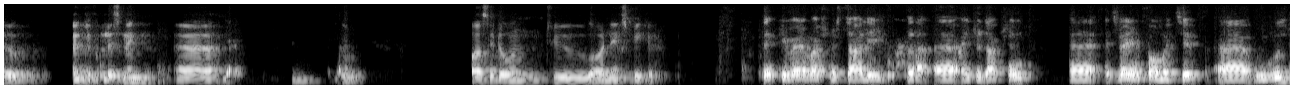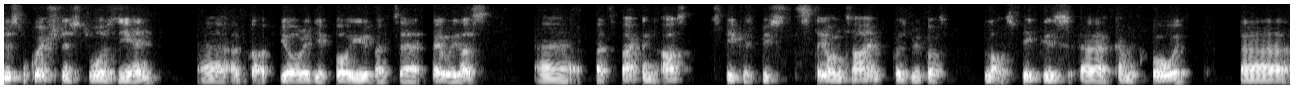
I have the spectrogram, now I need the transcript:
So thank you for listening. Uh, pass it on to our next speaker. Thank you very much, Mr. Ali, for that uh, introduction. Uh, it's very informative. Uh, we will do some questions towards the end. Uh, I've got a few already for you, but bear with us. but if I can ask speakers please stay on time because we've got a lot of speakers uh, coming forward. Uh,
